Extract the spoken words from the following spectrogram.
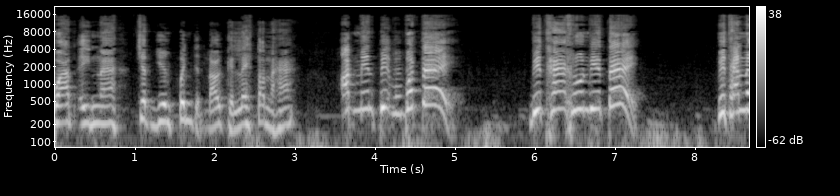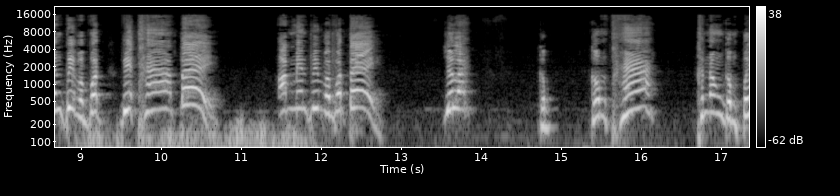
វាតអីណា ចិត្តយើងពេញទៅដោយកិលេសតណ្ហាអត់មានពាក្យប្រវត្តិទេវាថាខ្លួនវាទេវាថានឹងពាក្យប្រវត្តិវាថាទេអត់មានពាក្យប្រវត្តិទេយល់ទេកុំថាក្នុងកម្ពី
